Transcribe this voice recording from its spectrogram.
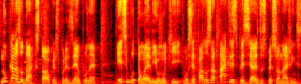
No caso Darkstalkers, por exemplo, né, esse botão L1 aqui, você faz os ataques especiais dos personagens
